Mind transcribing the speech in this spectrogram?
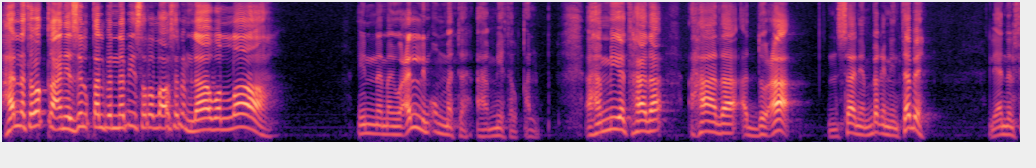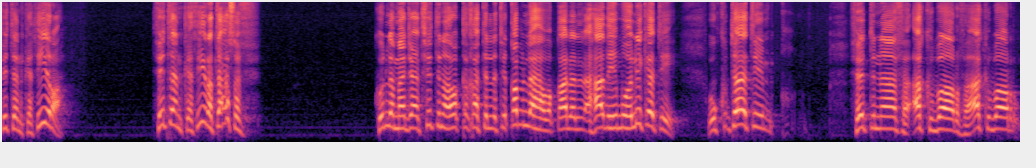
هل نتوقع أن يزل قلب النبي صلى الله عليه وسلم؟ لا والله. إنما يعلم أمته أهمية القلب. أهمية هذا هذا الدعاء. الإنسان ينبغي أن ينتبه لأن الفتن كثيرة. فتن كثيرة تعصف. كلما جاءت فتنة رققت التي قبلها وقال هذه مهلكتي وتأتي فتنة فأكبر فأكبر.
